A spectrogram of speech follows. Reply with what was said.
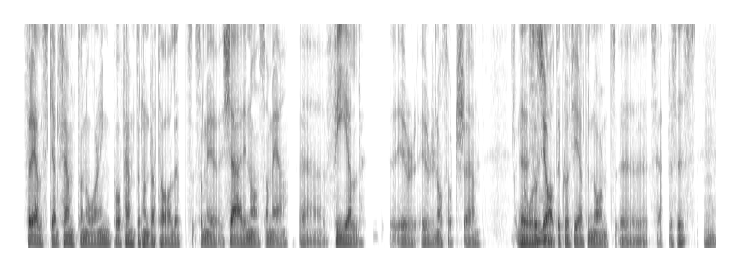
förälskad 15-åring på 1500-talet som är kär i någon som är eh, fel ur, ur något sorts eh, eh socialt och kulturellt enormt eh, sätt. Precis. Mm.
